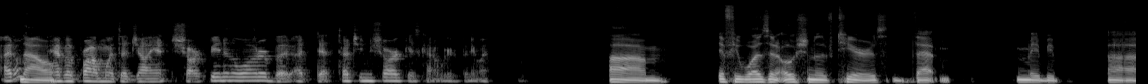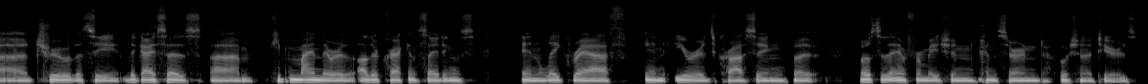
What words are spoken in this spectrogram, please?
I don't Now- have a problem with a giant shark being in the water, but a death touching shark is kind of weird. But anyway. Um if he was an ocean of tears that may be uh true let's see the guy says um keep in mind there were other kraken sightings in lake rathe in Erud's crossing but most of the information concerned ocean of tears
